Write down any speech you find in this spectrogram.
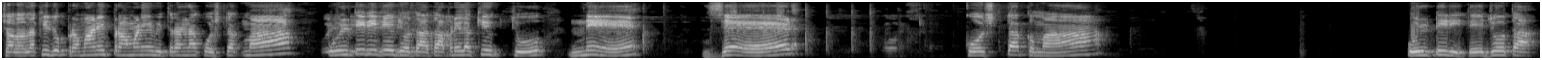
ચલો લખી દઉં પ્રમાણિત પ્રામાણ્ય વિતરણના કોષ્ટકમાં ઉલટી રીતે જોતા. તો આપણે લખ્યું ને ઝેડ કોષ્ટકમાં ઉલટી રીતે જોતા.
